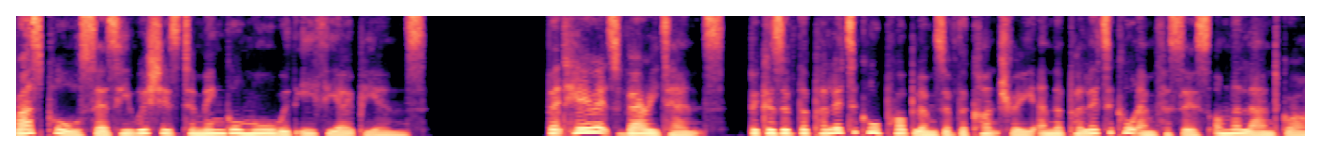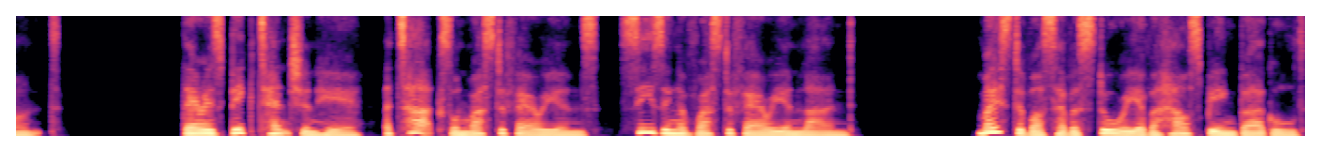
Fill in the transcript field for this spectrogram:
Ras Paul says he wishes to mingle more with Ethiopians. But here it's very tense, because of the political problems of the country and the political emphasis on the land grant. There is big tension here, attacks on Rastafarians, seizing of Rastafarian land. Most of us have a story of a house being burgled,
